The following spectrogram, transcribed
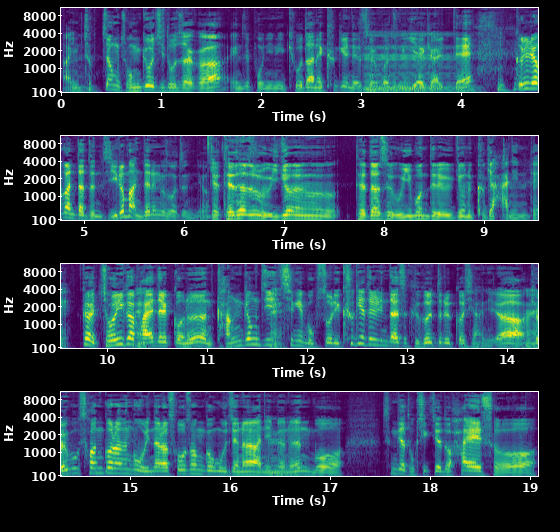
아니면 음. 특정 종교 지도자가 이제 본인이 교단의 크기를 내세워가지고 음. 이야기할 때 끌려간다든지 이러면 안 되는 거거든요. 대다수 의견, 대다수 의원들의 의견은 그게 아닌데. 그러니까 저희가 네. 봐야 될 거는 강경 지지층의 네. 목소리 크게 들린다 해서 그걸 들을 것이 아니라 네. 결국 선거라는 건 우리나라 소선거구제나 아니면은 음. 뭐 승자 독식제도 하에서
